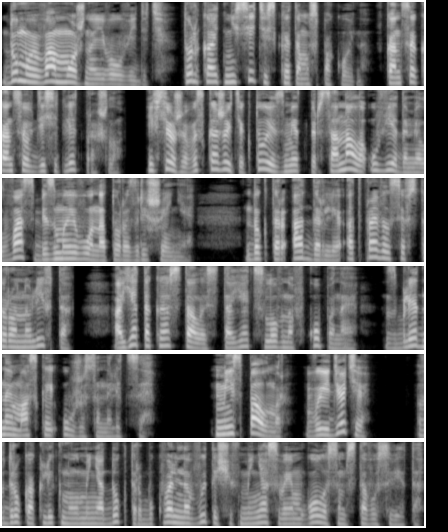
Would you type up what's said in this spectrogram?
«Думаю, вам можно его увидеть. Только отнеситесь к этому спокойно. В конце концов, 10 лет прошло. И все же вы скажите, кто из медперсонала уведомил вас без моего на то разрешения?» Доктор Аддерли отправился в сторону лифта, а я так и осталась стоять, словно вкопанная, с бледной маской ужаса на лице. «Мисс Палмер, вы идете? Вдруг окликнул меня доктор, буквально вытащив меня своим голосом с того света.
